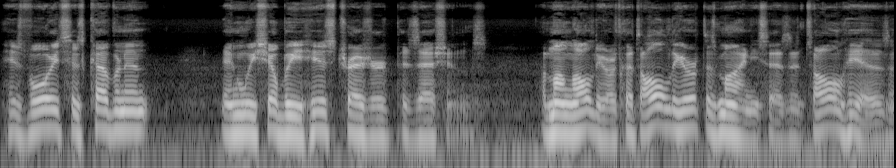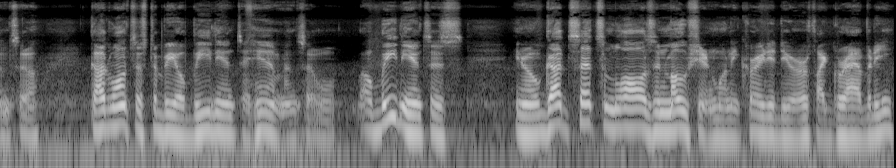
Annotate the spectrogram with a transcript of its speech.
his voice, his covenant, then we shall be his treasured possessions among all the earth, because all the earth is mine, he says. It's all his. And so God wants us to be obedient to him. And so obedience is you know, God set some laws in motion when He created the earth, like gravity.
